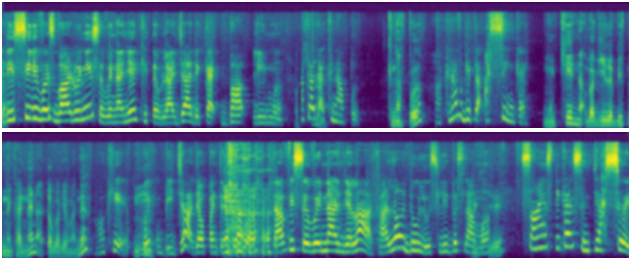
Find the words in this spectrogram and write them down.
Jadi silibus baru ni sebenarnya kita belajar dekat bab 5. Okay. Agak-agak kenapa? Kenapa? Ha, kenapa kita asingkan? Mungkin nak bagi lebih penekanan atau bagaimana? Okey, hmm. bijak jawapan tersebut. Tapi sebenarnya lah, kalau dulu silibus lama, okay sains ni kan sentiasa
